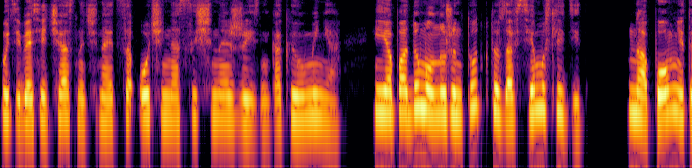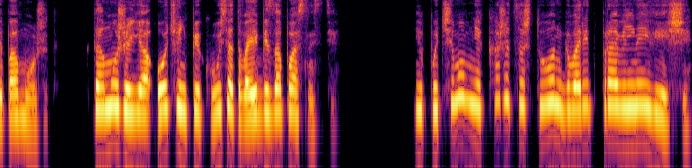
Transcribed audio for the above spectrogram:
У тебя сейчас начинается очень насыщенная жизнь, как и у меня. И я подумал, нужен тот, кто за всем уследит. Напомнит и поможет. К тому же я очень пекусь о твоей безопасности. И почему мне кажется, что он говорит правильные вещи,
